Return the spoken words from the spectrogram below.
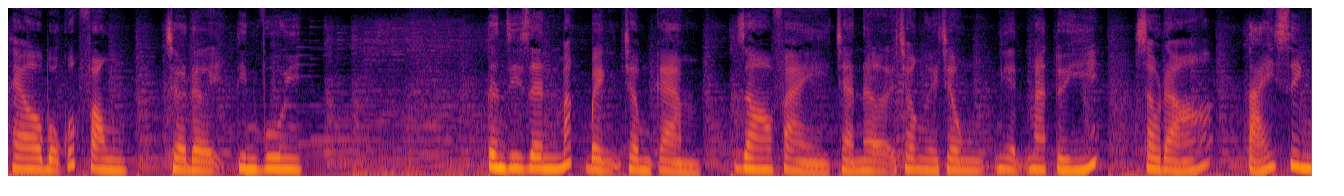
Theo Bộ Quốc phòng, chờ đợi tin vui. Tân di dân mắc bệnh trầm cảm do phải trả nợ cho người chồng nghiện ma túy, sau đó tái sinh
